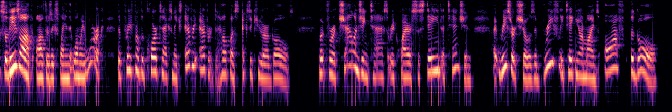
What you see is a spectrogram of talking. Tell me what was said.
So these authors explain that when we work, the prefrontal cortex makes every effort to help us execute our goals. But for a challenging task that requires sustained attention, uh, research shows that briefly taking our minds off the goal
